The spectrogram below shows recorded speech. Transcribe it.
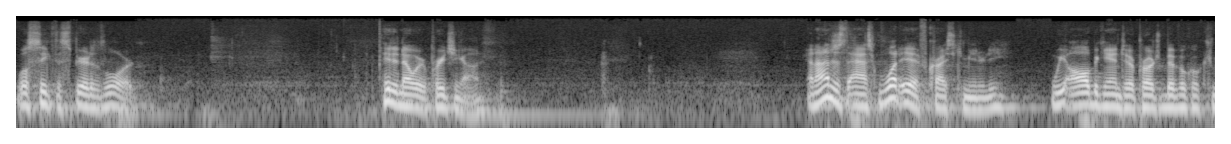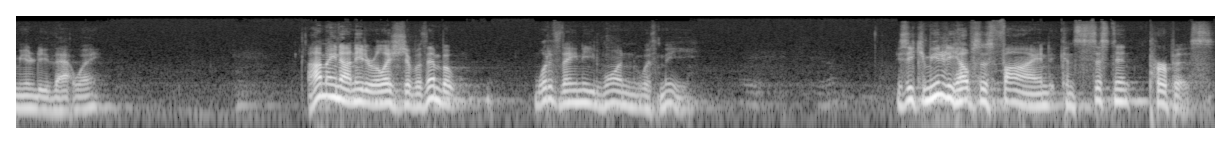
we'll seek the Spirit of the Lord. He didn't know what we were preaching on. And I just ask, what if, Christ community, we all began to approach biblical community that way? I may not need a relationship with them, but what if they need one with me? You see, community helps us find consistent purpose.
